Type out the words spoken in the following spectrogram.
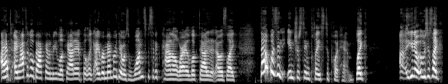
I have. I'd have to go back and relook at it, but like I remember there was one specific panel where I looked at it and I was like, that was an interesting place to put him. Like, uh, you know, it was just like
